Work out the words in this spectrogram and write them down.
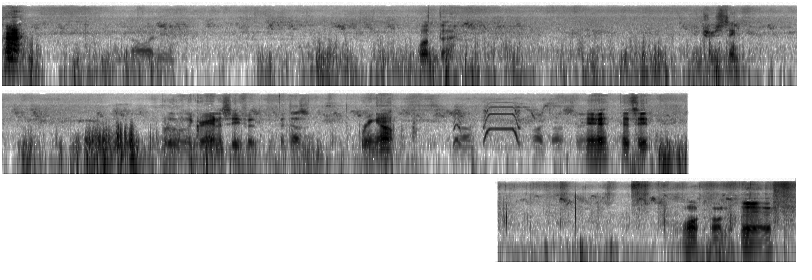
Huh. No idea. What the? Interesting. Put it on the ground and see if it It doesn't. Ring up. No. Oh, does. Yeah, that's it. What on earth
